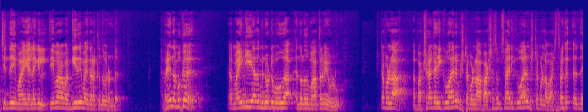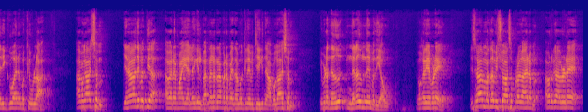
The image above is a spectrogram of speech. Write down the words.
ചിന്തയുമായി അല്ലെങ്കിൽ തീവ്ര വർഗീയതയുമായി നടക്കുന്നവരുണ്ട്. അവരെ നമുക്ക് മൈൻഡ് ചെയ്യാതെ മുന്നോട്ട് പോവുക എന്നുള്ളത് മാത്രമേ ഉള്ളൂ. ഇഷ്ടമുള്ള ഭക്ഷണം കഴിക്കുവാനും ഇഷ്ടമുള്ള ഭാഷ സംസാരിക്കുവാനും ഇഷ്ടമുള്ള വസ്ത്രം ധരിക്കുവാനും ഒക്കെയുള്ള അവകാശം ജനാധിപത്യപരമായി അല്ലെങ്കിൽ ഭരണഘടനാപരമായി നമുക്ക് ലഭിച്ചിരിക്കുന്ന അവകാശം ഇവിടെ നില- നിലനിന്നേ മതിയാവും. നമുക്കറിയാം ഇവിടെ ഇസ്ലാം മതവിശ്വാസ പ്രകാരം അവർക്ക് അവരുടെ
